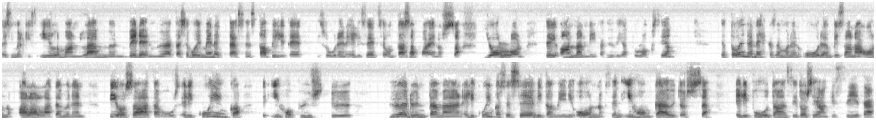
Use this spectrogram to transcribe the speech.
esimerkiksi ilman, lämmön, veden myötä se voi menettää sen stabiliteettisuuden, eli se, että se on tasapainossa, jolloin se ei anna niitä hyviä tuloksia. Ja toinen ehkä semmoinen uudempi sana on alalla tämmöinen biosaatavuus, eli kuinka se iho pystyy hyödyntämään, eli kuinka se C-vitamiini on sen ihon käytössä. Eli puhutaan tosiaankin siitä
